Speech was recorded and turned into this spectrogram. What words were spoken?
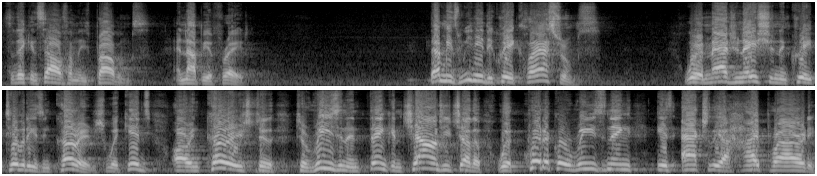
so they can solve some of these problems and not be afraid. That means we need to create classrooms where imagination and creativity is encouraged, where kids are encouraged to, to reason and think and challenge each other, where critical reasoning is actually a high priority,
